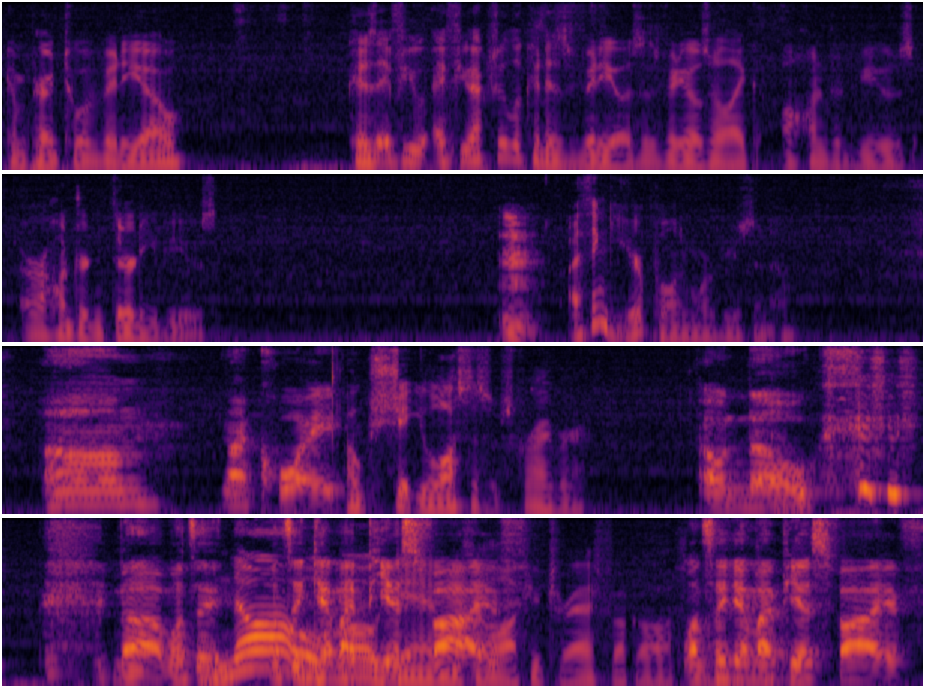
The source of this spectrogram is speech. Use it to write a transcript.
compared to a video. Cuz if you if you actually look at his videos, his videos are like 100 views or 130 views. Mm. I think you're pulling more views than him. Um, not quite. Oh shit, you lost a subscriber. Oh no. nah. Once I No. once I get my oh, PS5. Damn, you off your trash. Fuck off. Once I get my PS5,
